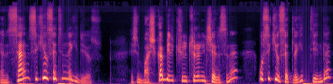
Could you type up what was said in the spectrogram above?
Yani sen skill setinle gidiyorsun. E şimdi başka bir kültürün içerisine o skill setle gittiğinde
